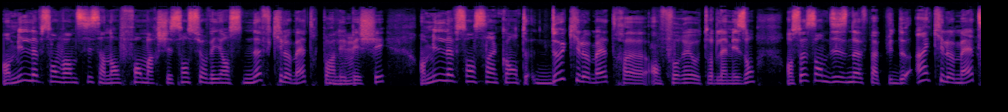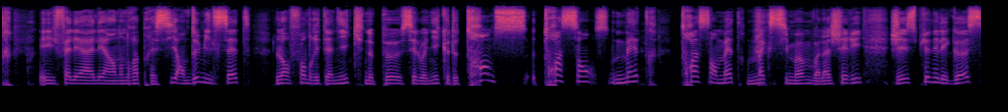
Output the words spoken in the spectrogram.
en 1926, un enfant marchait sans surveillance 9 km pour aller Mhm. pêcher. En 1950, 2 km euh, en forêt autour de la maison. En 79, pas plus de 1 km et il fallait aller à un endroit précis. En 2007, l'enfant britannique ne peut s'éloigner que de 30, 300 mètres 300 mètres maximum. Voilà, chérie, j'ai espionné les gosses.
